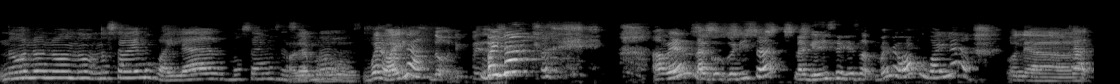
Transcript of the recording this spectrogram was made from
no, no, no, no, no, no sabemos bailar, no sabemos hacer Habla nada. Bueno, baila. No. Baila. A ver, la cocorita, la que dice que es... Bueno, vamos, baila. Hola, Cat-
